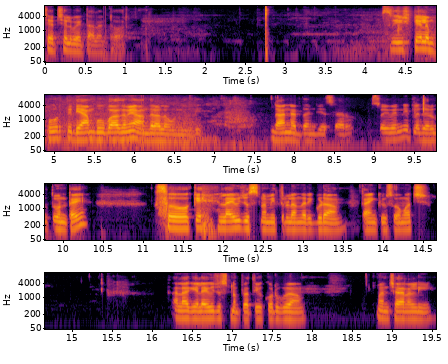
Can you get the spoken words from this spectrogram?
చర్చలు పెట్టాలంటే వారు. శ్రీశైలం పూర్తి డ్యామ్ భూభాగమే ఆంధ్రాలో ఉండింది. దాన్ని అర్థం చేశారు సో, ఇవన్నీ ఇట్లా జరుగుతూ ఉంటాయి. సో, ఓకే. లైవ్ చూస్తున్న మిత్రులందరికి కూడా థ్యాంక్ యూ సో మచ్. అలాగే లైవ్ చూస్తున్న ప్రతి ఒక్కరు కూడా మన ఛానల్ని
